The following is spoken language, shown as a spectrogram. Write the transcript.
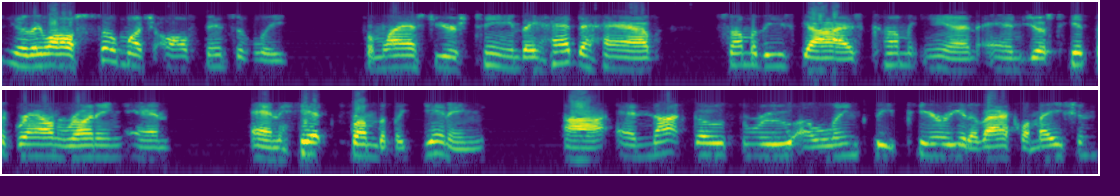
You know, they lost so much offensively from last year's team. They had to have some of these guys come in and just hit the ground running and and hit from the beginning, uh, and not go through a lengthy period of acclimation.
